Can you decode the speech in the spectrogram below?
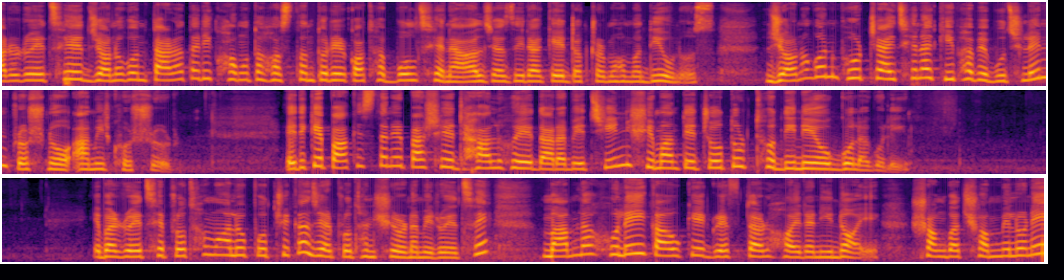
আরও রয়েছে, জনগণ তাড়াতাড়ি ক্ষমতা হস্তান্তরের কথা বলছে না আল জাজিরাকে ডক্টর মোহাম্মদ ইউনুস। জনগণ ভোট চাইছে না, কীভাবে বুঝলেন? প্রশ্ন আমির খসরুর। এদিকে পাকিস্তানের পাশে ঢাল হয়ে দাঁড়াবে চীন, সীমান্তে চতুর্থ দিনেও গোলাগুলি। এবার রয়েছে প্রথম আলো পত্রিকা, যার প্রধান শিরোনামে রয়েছে, মামলা হলেই কাউকে গ্রেফতার হয়রানি নয়। সংবাদ সম্মেলনে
